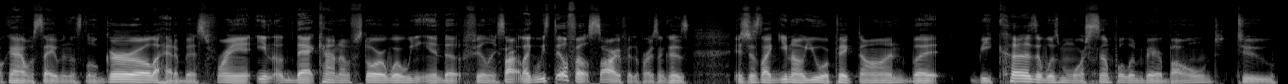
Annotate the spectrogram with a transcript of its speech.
okay, I was saving this little girl. I had a best friend. You know, that kind of story where we end up feeling sorry. Like we still felt sorry for the person because it's just like, you know, you were picked on, but because it was more simple and bare boned to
